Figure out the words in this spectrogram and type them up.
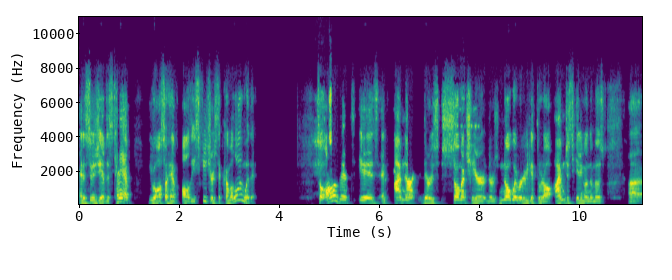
and as soon as you have this tab, you also have all these features that come along with it. So all of this is, and I'm not, there is so much here. There's no way we're going to get through it all. I'm just hitting on the most uh,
